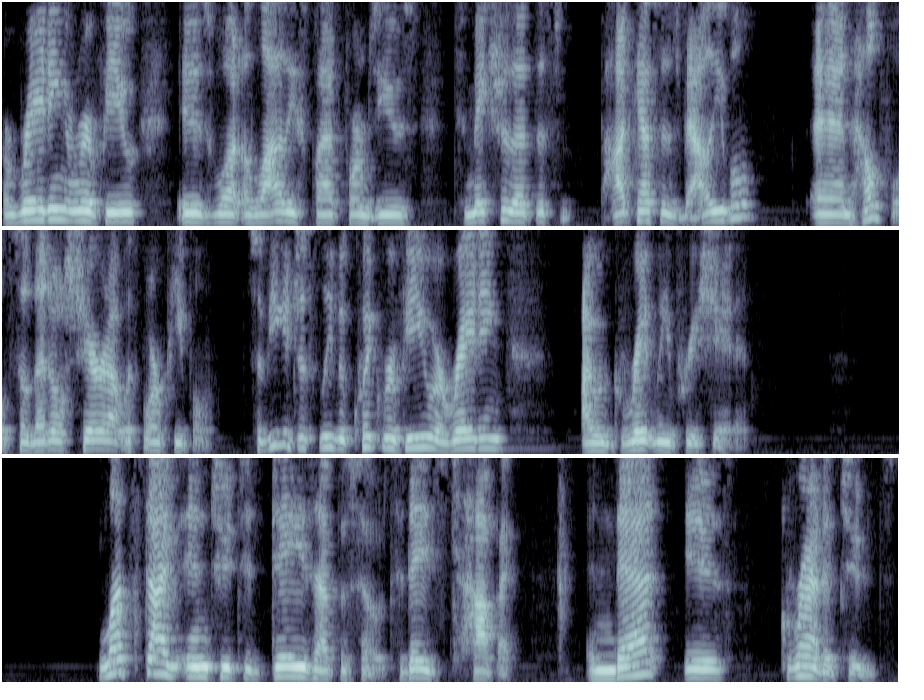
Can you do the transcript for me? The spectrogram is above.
A rating and review is what a lot of these platforms use to make sure that this podcast is valuable and helpful so that it'll share it out with more people. So if you could just leave a quick review or rating, I would greatly appreciate it. Let's dive into today's episode, today's topic, and that is gratitudes.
